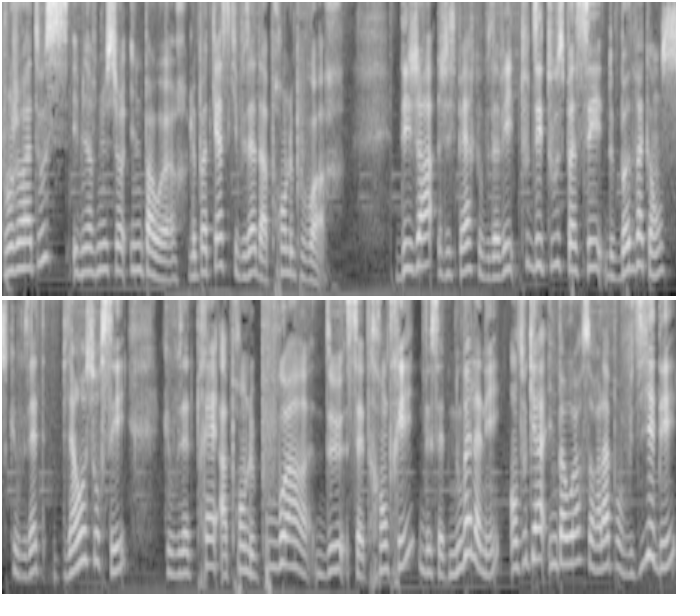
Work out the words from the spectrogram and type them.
Bonjour à tous et bienvenue sur In Power, le podcast qui vous aide à prendre le pouvoir. Déjà, j'espère que vous avez toutes et tous passé de bonnes vacances, que vous êtes bien ressourcés que vous êtes prêts à prendre le pouvoir de cette rentrée, de cette nouvelle année. En tout cas, InPower sera là pour vous y aider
